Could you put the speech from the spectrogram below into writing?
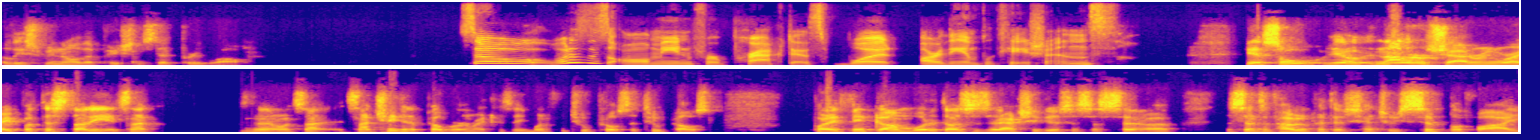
at least we know that patients did pretty well. So, what does this all mean for practice? What are the implications? Yeah, so you know, not earth shattering, right? But this study, it's not, no, it's not, it's not changing the pill burden, right? Because they went from two pills to two pills. But I think um, what it does is it actually gives us a, uh, a sense of how we can potentially simplify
